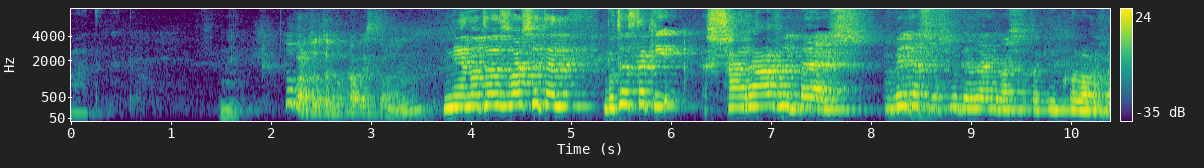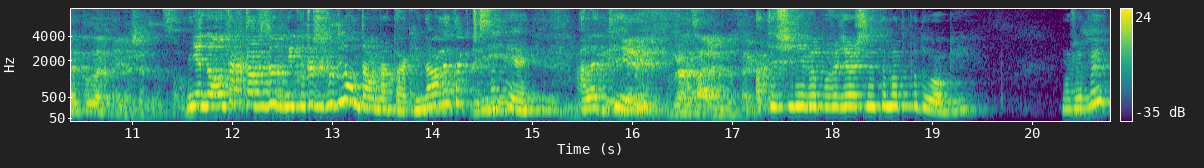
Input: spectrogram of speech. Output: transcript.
ładne. Dobra, to ty po prawej stronie. no. Nie, no to jest właśnie ten, bo to jest taki szarawy beż. Pamiętasz, żeśmy gadali właśnie o takim kolorze. Ten kolor nie wyszedł, no co? Nie no, on tak na wzorniku też wyglądał na taki, no ale tak czasem nie. Ale Nie, ty, wracajmy do tego. a ty się nie wypowiedziałeś na temat podłogi. Może być?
